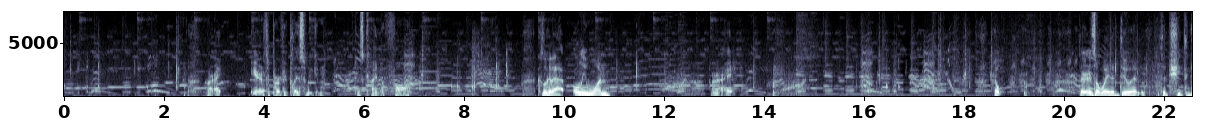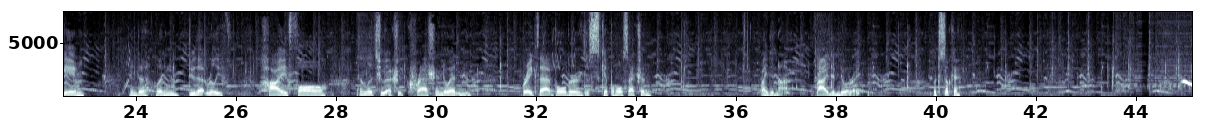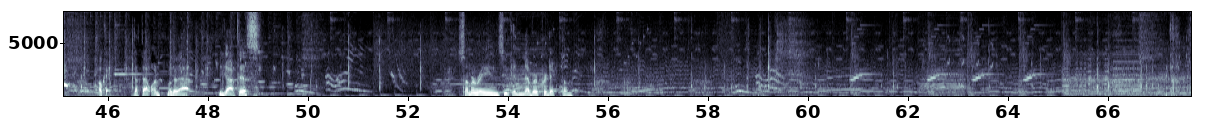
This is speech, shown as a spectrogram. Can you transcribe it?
Here's a perfect place we can just kind of fall. Because look at that, only one. Alright. Nope. There is a way to do it, to cheat the game into letting you do that really high fall and lets you actually crash into it and break that boulder, just skip a whole section. I did not. I didn't do it right. Which is okay. Okay, got that one. Look at that. We got this. Summer rains, you can never predict them.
